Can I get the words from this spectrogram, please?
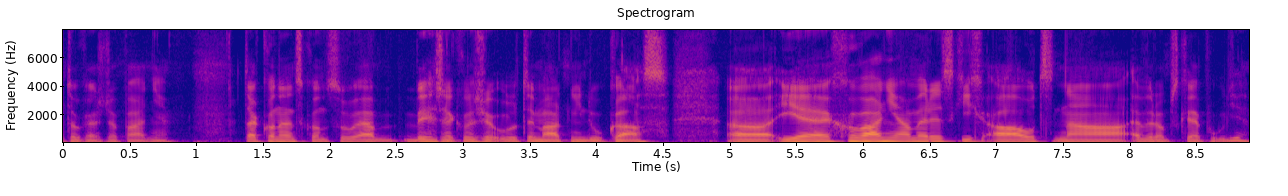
To každopádně. Tak konec konců já bych řekl, že ultimátní důkaz uh, je chování amerických aut na evropské půdě.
